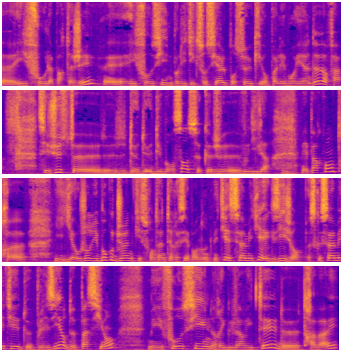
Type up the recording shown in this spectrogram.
Euh, il faut la partager. Et il faut aussi une politique sociale pour ceux qui n'ont pas les moyens d'eux. Enfin, c'est juste euh, de- de- du bon sens ce que je vous dis là. Mais par contre, euh, il y a aujourd'hui beaucoup de jeunes qui sont intéressés par notre métier. C'est un métier exigeant parce que c'est un métier de plaisir, de passion, mais il faut aussi une régularité de travail.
